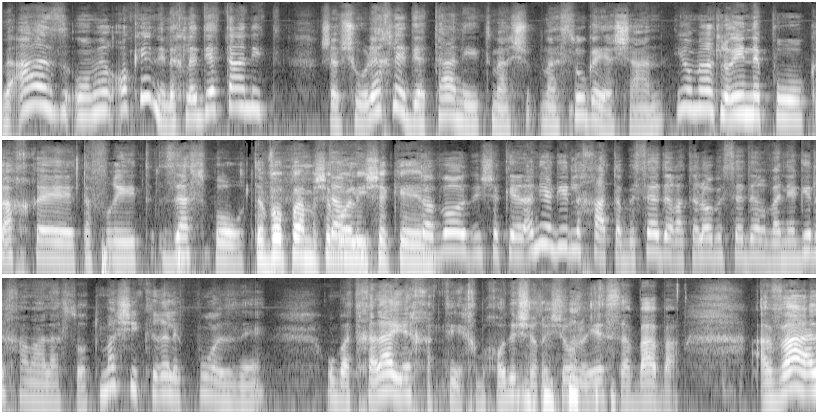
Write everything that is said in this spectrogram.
ואז הוא אומר, אוקיי, נלך לדיאטנית. עכשיו, כשהוא הולך לדיאטנית מהש... מהסוג הישן, היא אומרת לו, הנה פה, קח uh, תפריט, זה הספורט. תבוא פעם בשבוע ת- להישקל. תבוא, להישקל. אני אגיד לך, אתה בסדר, אתה לא בסדר, ואני אגיד לך מה לעשות. מה שיקרה לפו הזה, הוא בהתחלה יהיה חתיך, בחודש הראשון הוא יהיה סבבה. אבל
